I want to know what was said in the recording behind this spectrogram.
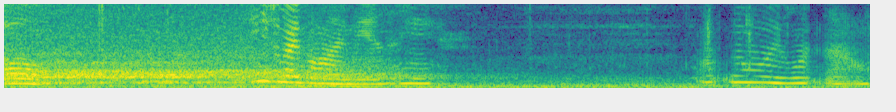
Oh. He's right behind me, isn't he? I don't know where he went now.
